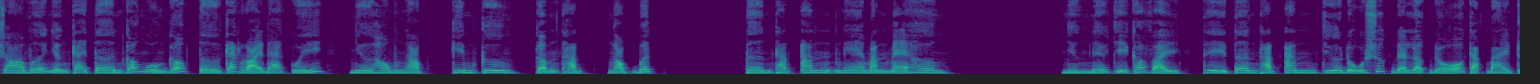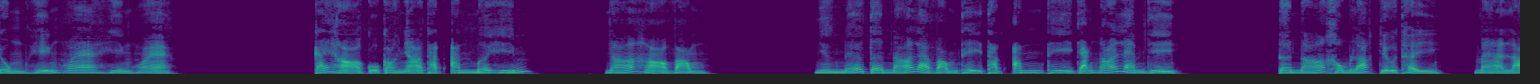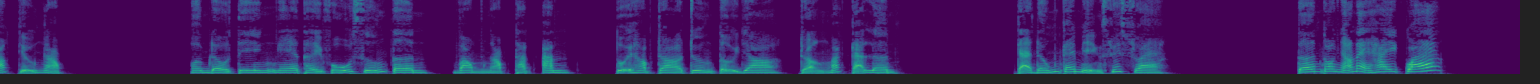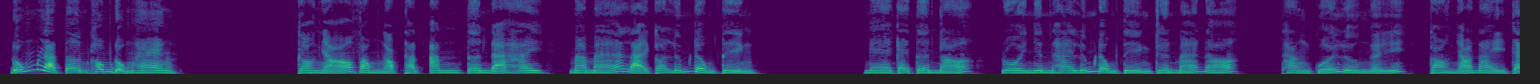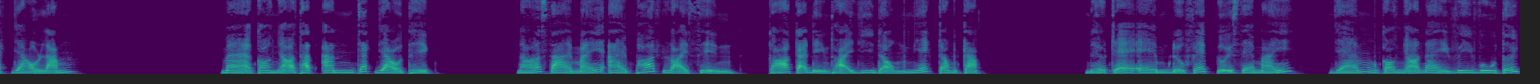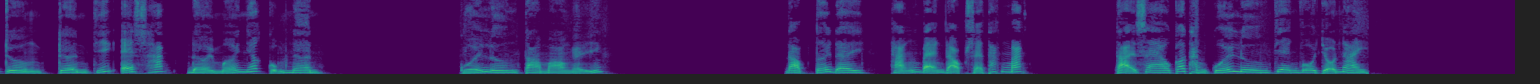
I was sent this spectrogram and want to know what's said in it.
So với những cái tên có nguồn gốc từ các loại đá quý như hồng ngọc, kim cương, cẩm thạch, ngọc bích, tên Thạch Anh nghe mạnh mẽ hơn. Nhưng nếu chỉ có vậy, thì tên Thạch Anh chưa đủ sức để lật đổ cặp bài trùng hiển hoa hiền hòa. Cái họ của con nhỏ Thạch Anh mới hiếm. Nó họ vòng. Nhưng nếu tên nó là vòng thị Thạch Anh thì chẳng nói làm gì. Tên nó không lót chữ thị, mà lót chữ Ngọc. Hôm đầu tiên nghe thầy Phú sướng tên Vòng Ngọc Thạch Anh, tụi học trò trường tự do trợn mắt cả lên. Cả đống cái miệng suýt xoa. Tên con nhỏ này hay quá! Đúng là tên không đụng hàng. Con nhỏ Vòng Ngọc Thạch Anh tên đã hay, mà má lại có lúm đồng tiền. Nghe cái tên nó, rồi nhìn hai lúm đồng tiền trên má nó, thằng Quế Lương nghĩ con nhỏ này chắc giàu lắm. Mà con nhỏ Thạch Anh chắc giàu thiệt. Nó xài máy iPod loại xịn, có cả điện thoại di động nhét trong cặp. Nếu trẻ em được phép gửi xe máy, dám con nhỏ này vi vu tới trường trên chiếc SH đời mới nhất cũng nên. Quế Lương tò mò nghĩ. Đọc tới đây, hẳn bạn đọc sẽ thắc mắc. Tại sao có thằng Quế Lương chen vô chỗ này?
